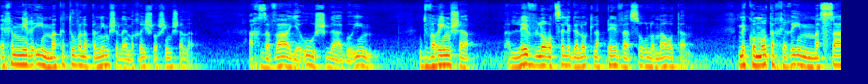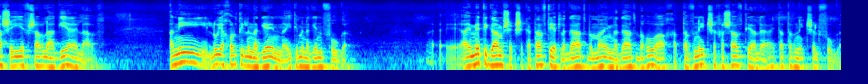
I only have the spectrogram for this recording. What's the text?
איך הם נראים? מה כתוב על הפנים שלהם אחרי שלושים שנה? אכזבה, ייאוש, געגועים? דברים שהלב לא רוצה לגלות לפה ואסור לומר אותם. מקומות אחרים, מסע שאי אפשר להגיע אליו. אני, לו יכולתי לנגן, הייתי מנגן פוגה. האמת היא גם שכשכתבתי את לגעת במים, לגעת ברוח, התבנית שחשבתי עליה הייתה תבנית של פוגה.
